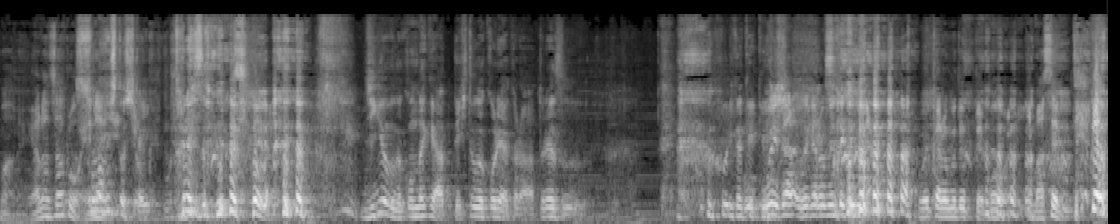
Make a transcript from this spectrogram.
まあねやらざるを得そないの人しかいとりあえず。事業部がこんだけあって人がこれやからとりあえず。振りかけ上から上から埋めてくる。から 上から埋めてってもういませんみたいな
